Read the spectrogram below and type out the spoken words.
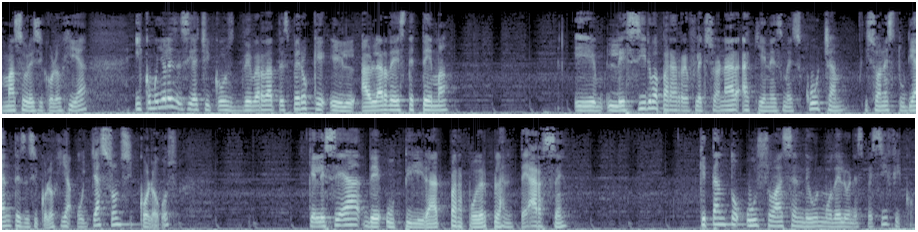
más sobre psicología. Y como yo les decía chicos, de verdad espero que el hablar de este tema eh, les sirva para reflexionar a quienes me escuchan y son estudiantes de psicología o ya son psicólogos, que les sea de utilidad para poder plantearse qué tanto uso hacen de un modelo en específico.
